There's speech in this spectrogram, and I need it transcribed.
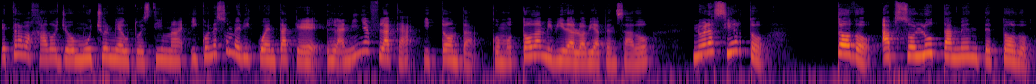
He trabajado yo mucho en mi autoestima y con eso me di cuenta que la niña flaca y tonta, como toda mi vida lo había pensado, no era cierto. Todo, absolutamente todo,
